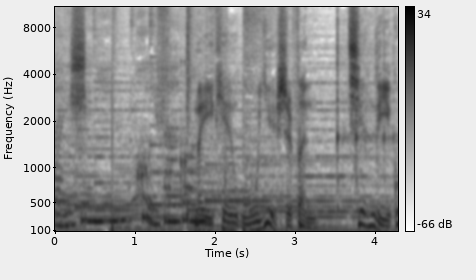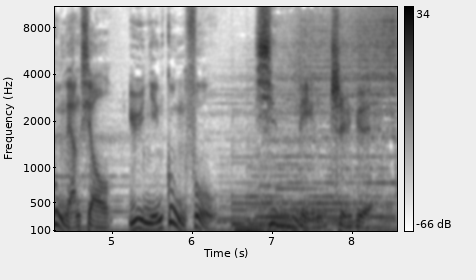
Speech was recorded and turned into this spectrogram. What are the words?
晚声音会发光。每天午夜时分，千里共良宵，与您共赴心灵之约。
